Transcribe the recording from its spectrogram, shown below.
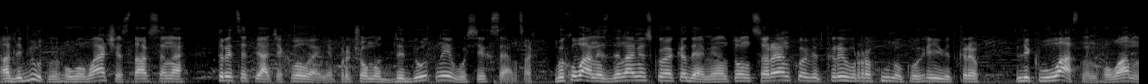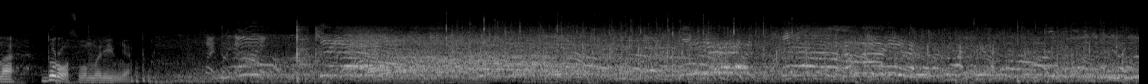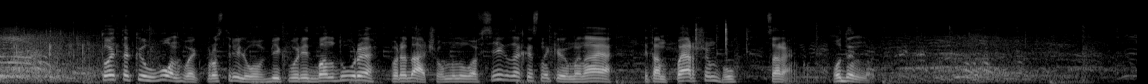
А дебютний гол у матчі стався на 35-й хвилині, причому дебютний в усіх сенсах. Вихованець Динамівської академії Антон Царенко відкрив рахунок у грі, відкрив лік власним голам на дорослому рівні. Той таки Лонгвек прострілював бік воріт бандури. Передача оминула всіх захисників минає, і там першим був Царенко. 1-0.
